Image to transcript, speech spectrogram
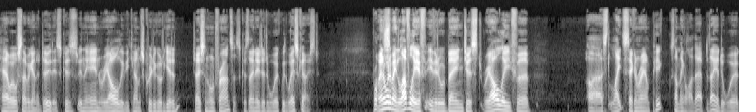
how else they were going to do this because in the end, Rioli becomes critical to get it, Jason Horne-Francis because they needed to work with West Coast. I mean, it would have been lovely if, if it would have been just Rioli for a late second round pick, something like that. But they had to work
